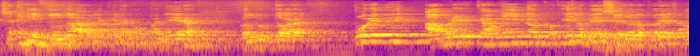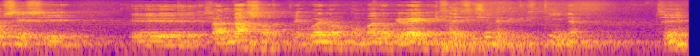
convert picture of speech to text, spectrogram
O sea, es indudable que la compañera conductora puede abrir camino, es lo que decía yo el otro día, yo no sé si eh, Randazo es bueno o malo que ve, esa decisión es de Cristina, ¿sí?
